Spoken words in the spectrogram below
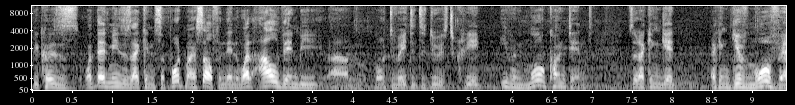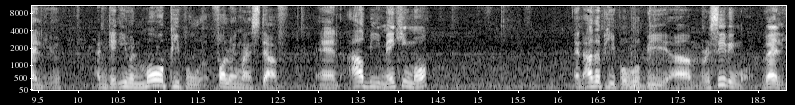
because what that means is I can support myself, and then what I'll then be um, motivated to do is to create even more content, so that I can get, I can give more value, and get even more people following my stuff, and I'll be making more, and other people will be um, receiving more value.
